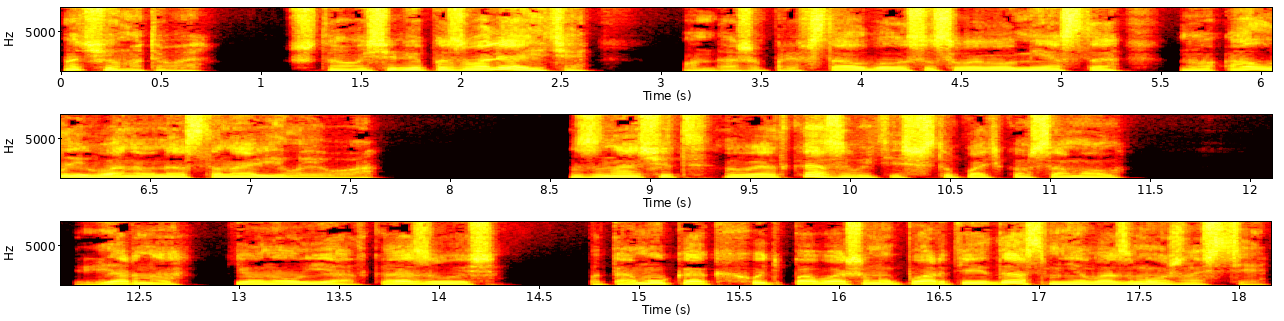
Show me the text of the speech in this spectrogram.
«О чем это вы? Что вы себе позволяете?» Он даже привстал было со своего места, но Алла Ивановна остановила его. «Значит, вы отказываетесь вступать в комсомол?» «Верно. — кивнул я, — отказываюсь. Потому как, хоть по-вашему партия и даст мне возможности,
